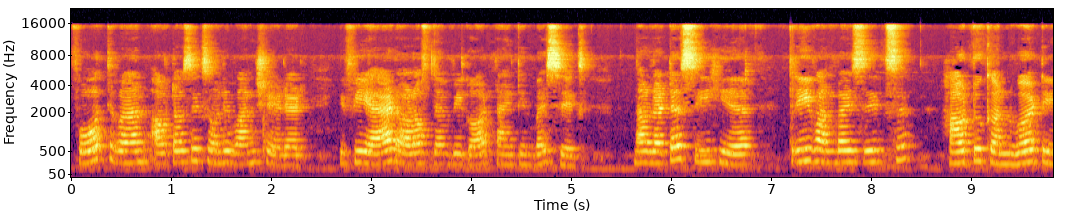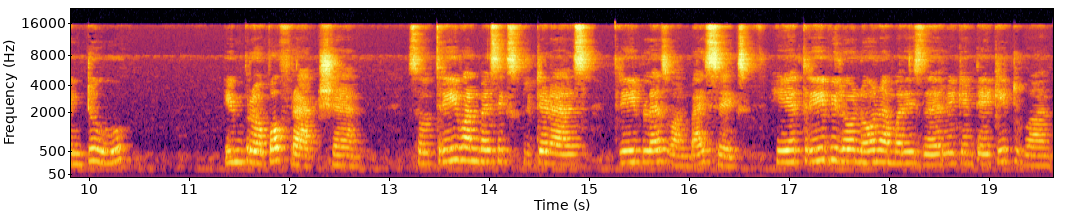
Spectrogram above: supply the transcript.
fourth one out of 6 only one shaded. If we add all of them we got 19 by 6. Now let us see here 3 1 by 6 how to convert into improper fraction. So 3 1 by 6 split as 3 plus 1 by 6. Here 3 below no number is there we can take it 1.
